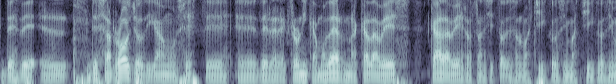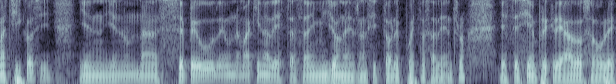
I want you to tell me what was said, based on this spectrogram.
Desde el desarrollo, digamos, este, de la electrónica moderna, cada vez cada vez los transistores son más chicos y más chicos y más chicos y, en, una CPU de una máquina de estas hay millones de transistores puestos adentro, este, siempre creados sobre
